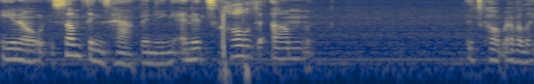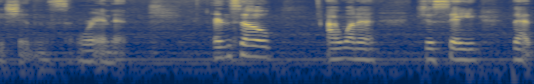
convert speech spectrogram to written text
you know, something's happening, and it's called, um, it's called Revelations. We're in it. And so I want to just say that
